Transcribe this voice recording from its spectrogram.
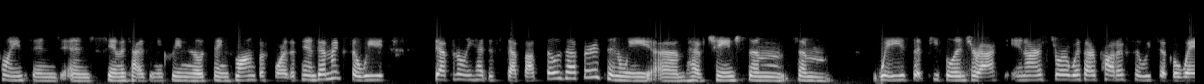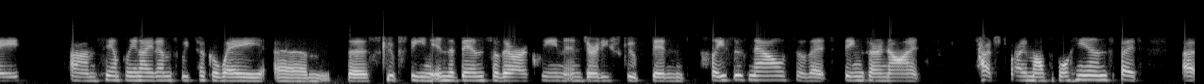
points and, and sanitizing and cleaning those things long before the pandemic. So we definitely had to step up those efforts and we um, have changed some, some ways that people interact in our store with our products. So we took away um, sampling items. We took away um, the scoops being in the bin. So there are clean and dirty scoop bin places now so that things are not touched by multiple hands. But uh,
